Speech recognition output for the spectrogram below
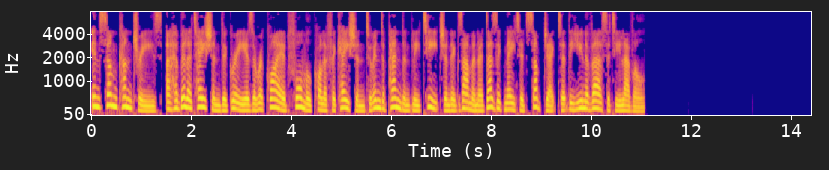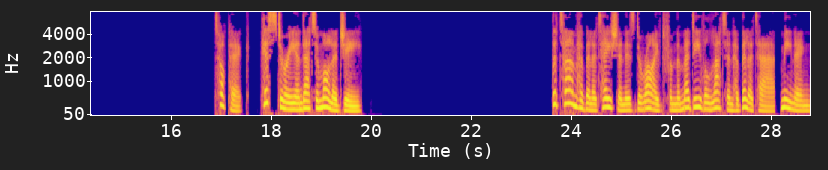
In some countries, a habilitation degree is a required formal qualification to independently teach and examine a designated subject at the university level. History and etymology The term habilitation is derived from the medieval Latin habilitare, meaning,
